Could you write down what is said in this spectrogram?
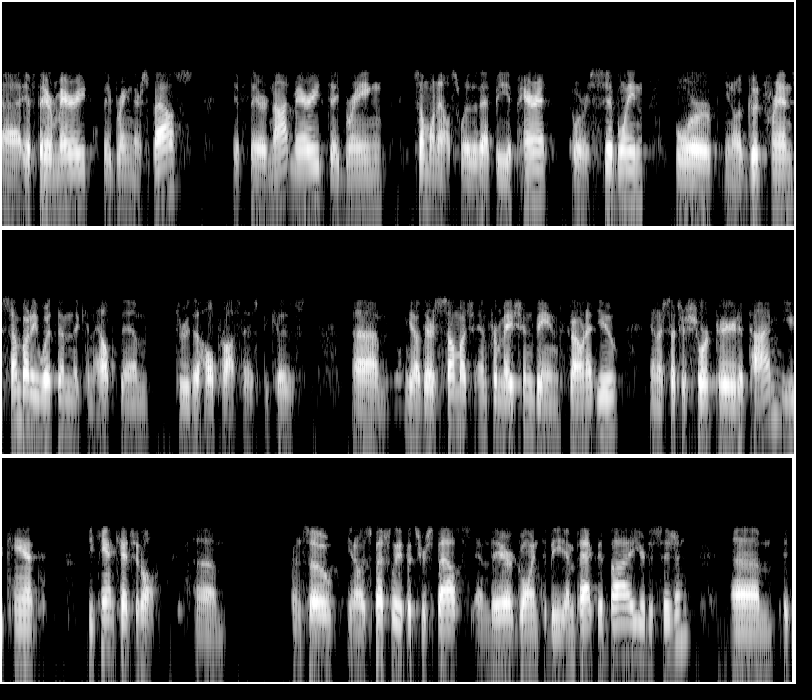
uh, if they're married, they bring their spouse. If they're not married, they bring someone else, whether that be a parent or a sibling or you know a good friend, somebody with them that can help them through the whole process. Because um, you know there's so much information being thrown at you in a, such a short period of time, you can't you can't catch it all. Um, and so, you know, especially if it's your spouse and they're going to be impacted by your decision, um, it's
